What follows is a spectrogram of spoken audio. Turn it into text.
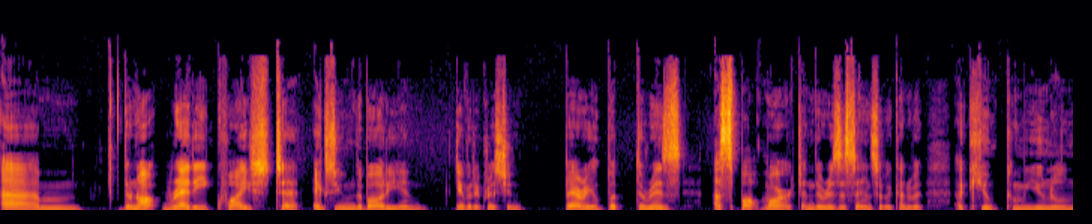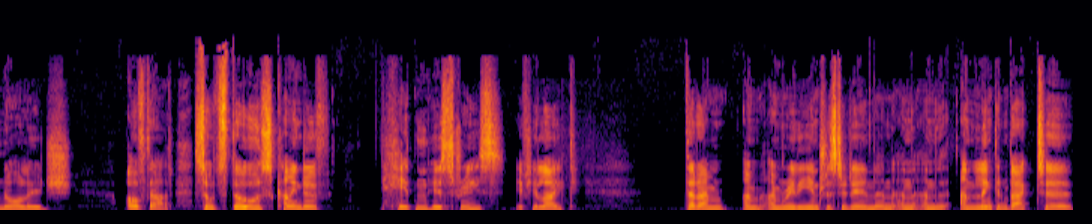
Um, they're not ready quite to exhume the body and give it a Christian burial, but there is a spot marked and there is a sense of a kind of a, a communal knowledge of that. So it's those kind of hidden histories, if you like, that I'm I'm I'm really interested in and and and, and linking back to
